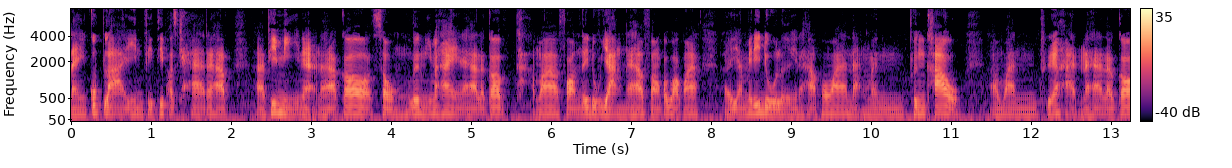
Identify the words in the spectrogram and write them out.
ในกรุ๊ปไลน์ Infinity Podcast นะครับพี่หมีเนี่ยนะครับก็ส่งเรื่องนี้มาให้นะฮะแล้วก็ถามว่าฟอร์มได้ดูยังนะครับ ฟอร์มก็บอกว่ายังไม่ได้ดูเลยนะครับ เพราะว่าหนังมันเพิ่งเข้าวันพฤหัสนะฮะแล้วก็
